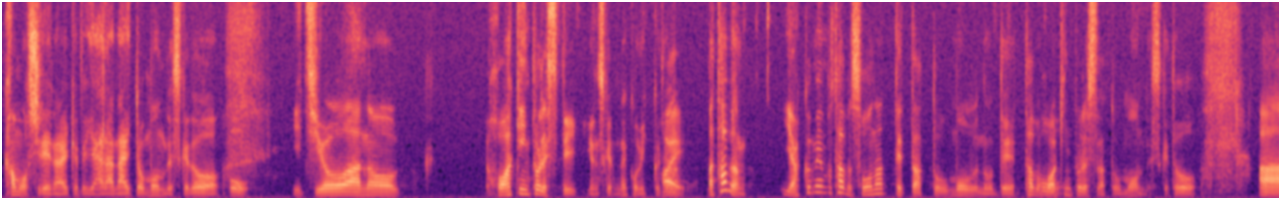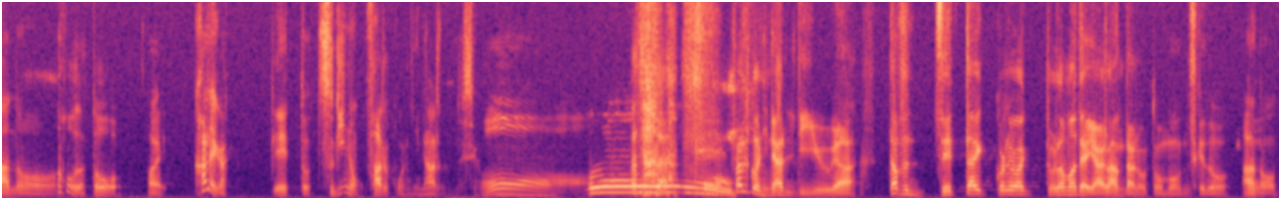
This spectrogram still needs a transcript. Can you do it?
かもしれないけど、やらないと思うんですけど、お一応、あの、ホアキン・トレスって言うんですけどね、コミックでは。はい。まあ、多分役名も多分そうなってたと思うので、多分ホアキン・トレスだと思うんですけど、あの、の方だと、はい彼が、えっと、次のファルコンになるんですよ。おー。おただーファルコンになる理由が、多分絶対これはドラマではやらんだろうと思うんですけど、あの、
